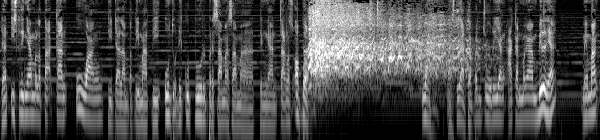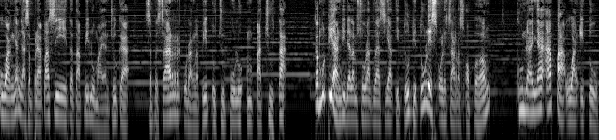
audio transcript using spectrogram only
dan istrinya meletakkan uang di dalam peti mati untuk dikubur bersama-sama dengan Charles Obong. Wah, pasti ada pencuri yang akan mengambil ya. Memang uangnya nggak seberapa sih, tetapi lumayan juga. Sebesar kurang lebih 74 juta. Kemudian di dalam surat wasiat itu ditulis oleh Charles Obong, gunanya apa uang itu?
